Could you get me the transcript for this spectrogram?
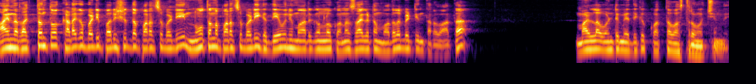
ఆయన రక్తంతో కడగబడి పరిశుద్ధ పరచబడి నూతన పరచబడి ఇక దేవుని మార్గంలో కొనసాగటం మొదలుపెట్టిన తర్వాత మళ్ళా ఒంటి మీదకి కొత్త వస్త్రం వచ్చింది.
